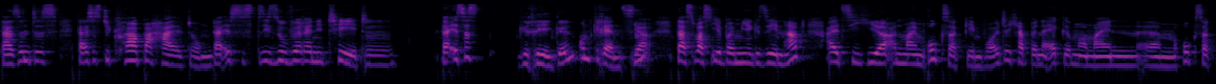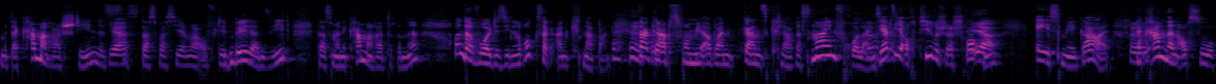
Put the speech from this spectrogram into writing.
Da sind es, da ist es die Körperhaltung, da ist es die Souveränität, Mhm. da ist es Regeln und Grenzen. Ja. Das, was ihr bei mir gesehen habt, als sie hier an meinem Rucksack geben wollte. Ich habe in der Ecke immer meinen ähm, Rucksack mit der Kamera stehen. Das Ja. ist das, was ihr immer auf den Bildern seht. Da ist meine Kamera drin. Und da wollte sie den Rucksack anknabbern. Da gab es von mir aber ein ganz klares Nein, Fräulein. Sie hat sich auch tierisch erschrocken. Ja. Ey, ist mir egal. Da kamen dann auch so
